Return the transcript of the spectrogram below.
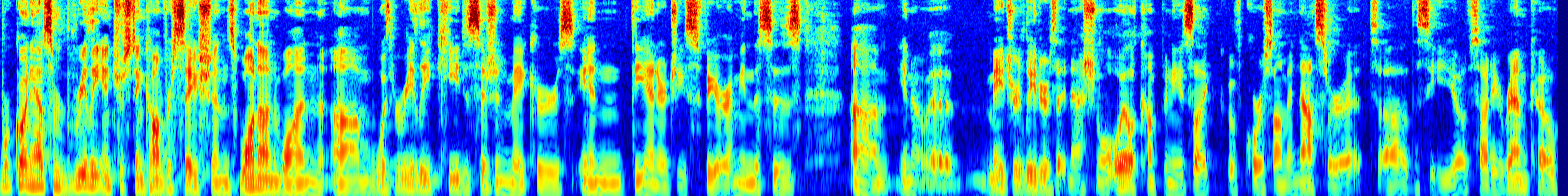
we're going to have some really interesting conversations one on one with really key decision makers in the energy sphere. I mean, this is, um, you know, uh, major leaders at national oil companies, like, of course, Amin Nasser, at, uh, the CEO of Saudi Aramco,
